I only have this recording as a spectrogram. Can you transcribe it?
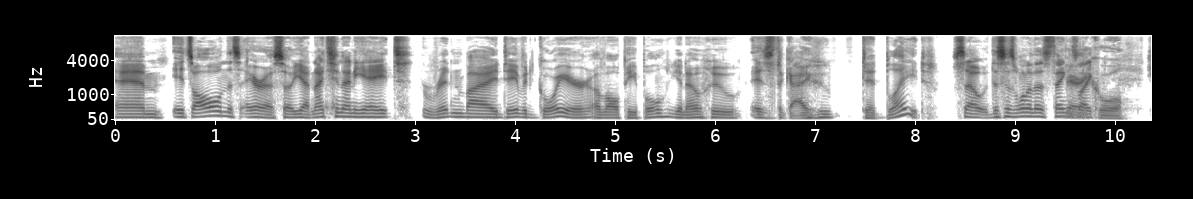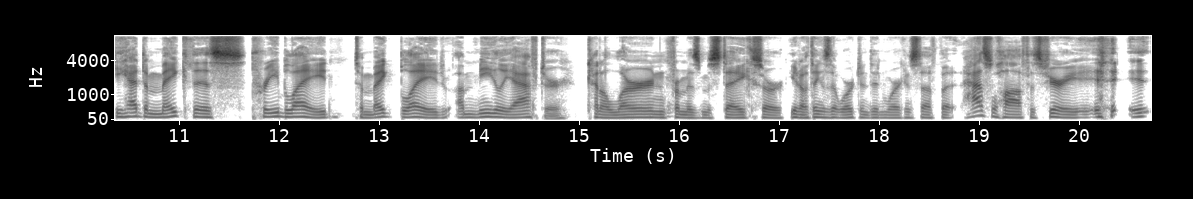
and it's all in this era. So, yeah, 1998, written by David Goyer, of all people, you know, who is the guy who did Blade. So, this is one of those things very like cool he had to make this pre Blade to make Blade immediately after, kind of learn from his mistakes or, you know, things that worked and didn't work and stuff. But Hasselhoff as Fury it, it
